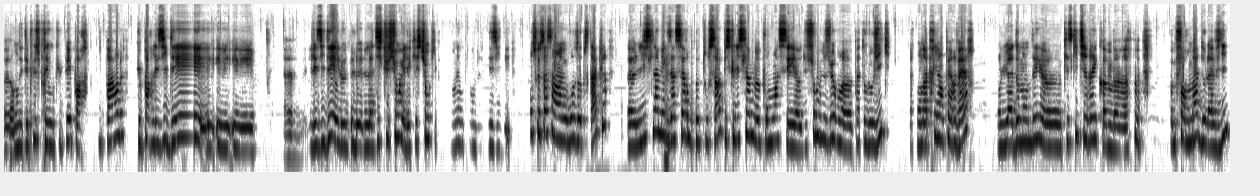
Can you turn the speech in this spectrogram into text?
euh, on était plus préoccupé par qui parle que par les idées et, les idées et la discussion et les questions qui tourner autour de- des idées. Je pense que ça, c'est un gros obstacle. Euh, l'islam exacerbe tout ça, puisque l'islam, pour moi, c'est euh, du sur-mesure euh, pathologique. Qu'on a pris un pervers, on lui a demandé euh, qu'est-ce qu'il tirait comme, euh, comme format de la vie.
